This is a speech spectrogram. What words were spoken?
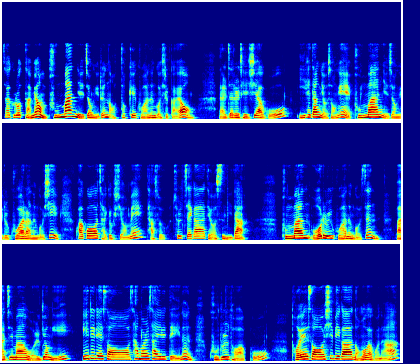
자, 그렇다면 분만 예정일은 어떻게 구하는 것일까요? 날짜를 제시하고 이 해당 여성의 분만 예정일을 구하라는 것이 과거 자격시험에 다수 출제가 되었습니다. 분만 월을 구하는 것은 마지막 월경이 1일에서 3월 4일 때에는 9를 더하고 더해서 12가 넘어가거나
